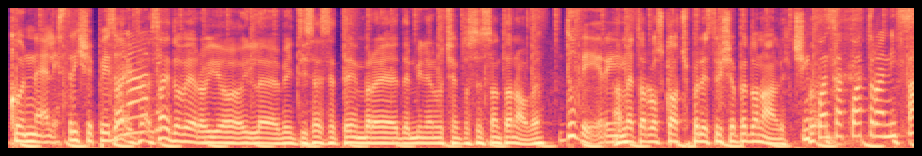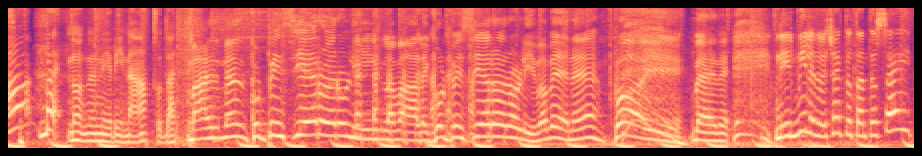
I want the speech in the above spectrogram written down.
con le strisce Sai, pedonali. sai dove ero io il 26 settembre del 1969? Dov'eri? A mettere lo scotch per le strisce pedonali. 54 anni fa? Beh, non eri nato, dai. Ma, ma col pensiero ero lì, la Vale, col pensiero ero lì, va bene? Poi. Bene. Nel 1986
